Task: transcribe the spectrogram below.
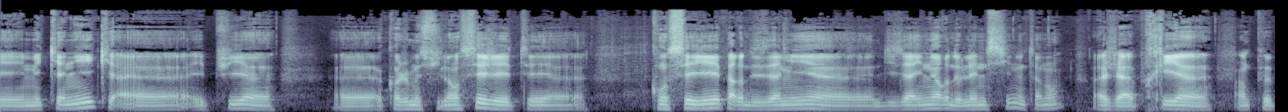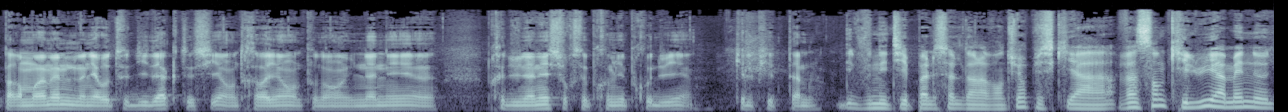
et mécanique. et puis, quand je me suis lancé, j'ai été conseillé par des amis designers de l'ENSI notamment. j'ai appris un peu par moi-même de manière autodidacte aussi en travaillant pendant une année près d'une année sur ce premier produit. Quel pied de table. Vous n'étiez pas le seul dans l'aventure puisqu'il y a Vincent qui lui amène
